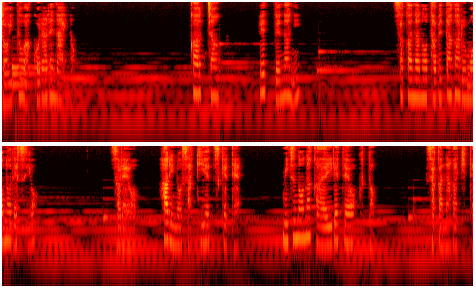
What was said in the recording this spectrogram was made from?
ちょいとは来られないの。母ちゃん、絵って何？魚の食べたがるものですよ。それを針の先へつけて水の中へ入れておくと魚が来て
